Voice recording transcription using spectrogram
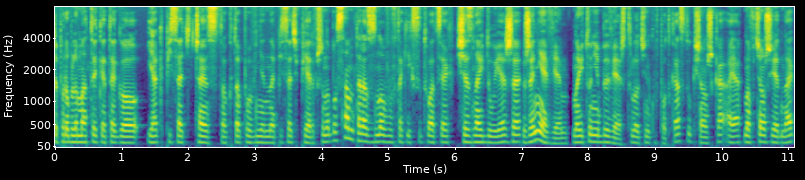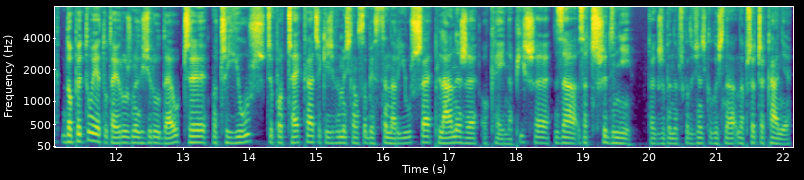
tę problematykę tego, jak pisać często, kto powinien napisać pierwszy, no bo sam teraz znowu w takich sytuacjach się znajduję, że, że nie wiem. No i tu niby wiesz, tyle odcinków podcastu, książka, a ja no wciąż jednak dopytuję tutaj różnych źródeł, czy, no, czy już, czy poczekać, jakieś wymyślam sobie scenariusze, plany, że okej, napiszę za, za trzy dni. Tak, żeby na przykład wziąć kogoś na, na przeczekanie.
